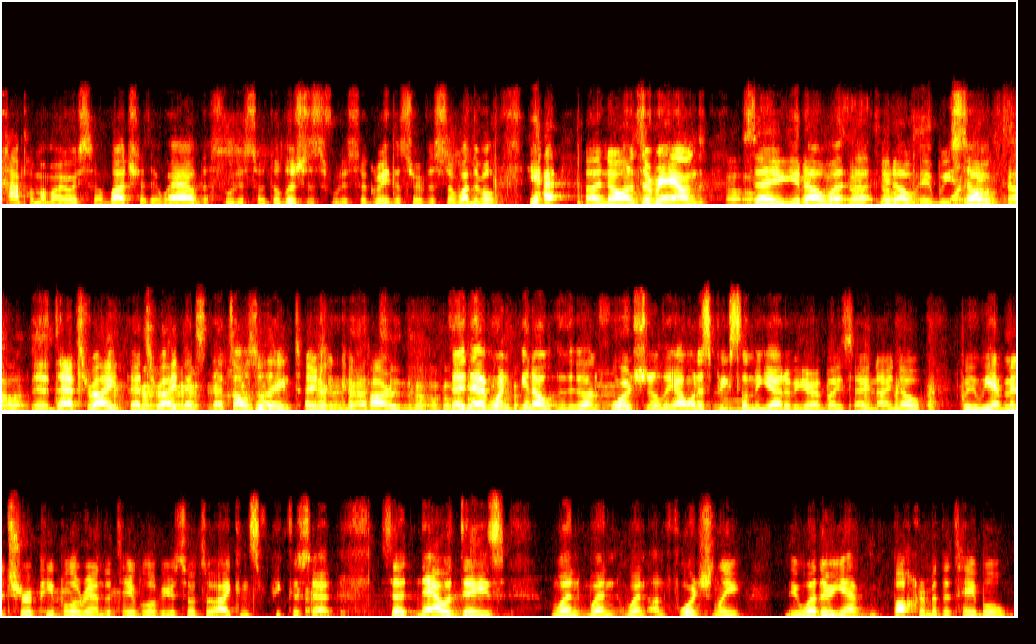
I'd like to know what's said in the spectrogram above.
compliment my wife so much. I say, wow, the food is so delicious, the food is so great, the service is so wonderful. Yeah, uh, no one's around. Uh-oh. Say, you know what, uh, you know, we so. That's right. That's right. That's that's also a Teichen Kapar. Then everyone, you know, unfortunately, I want to speak something out of here by saying, I know, but we have mature people around the table over here, so, so I can speak this out. So nowadays, when when when unfortunately, whether you have Bachram at the table,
